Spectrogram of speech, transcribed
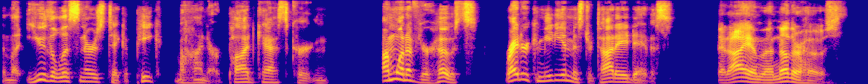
and let you, the listeners, take a peek behind our podcast curtain. I'm one of your hosts, writer comedian Mr. Todd A. Davis. And I am another host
